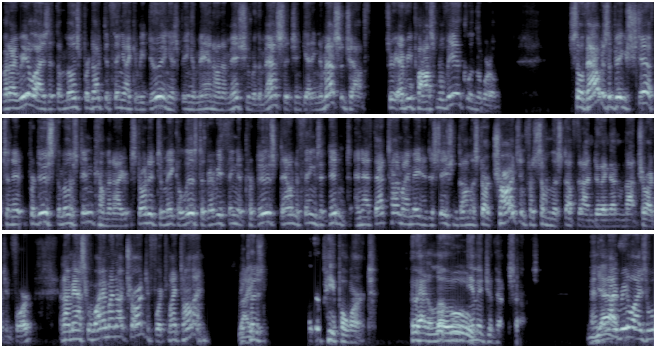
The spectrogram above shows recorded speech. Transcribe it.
But I realized that the most productive thing I can be doing is being a man on a mission with a message and getting the message out through every possible vehicle in the world. So that was a big shift and it produced the most income. And I started to make a list of everything that produced down to things that didn't. And at that time, I made a decision that I'm going to start charging for some of the stuff that I'm doing that I'm not charging for. And I'm asking, why am I not charging for it? It's my time. Right. Because other people weren't who had a low Ooh. image of themselves. And then I realized, well,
